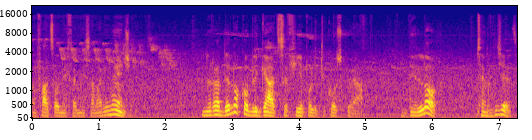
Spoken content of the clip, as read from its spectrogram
în fața unei femei samarinence. Nu era deloc obligat să fie politicos cu ea. Deloc. Înțelegeți?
